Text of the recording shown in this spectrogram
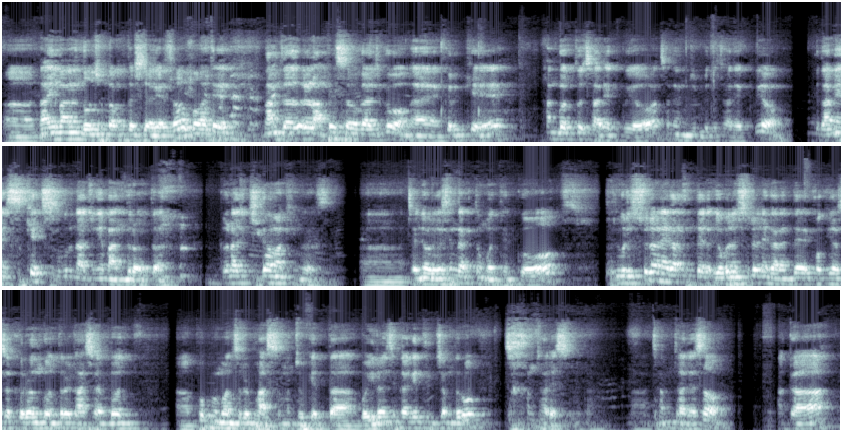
어, 나이 많은 노총각부터 시작해서 뭐한테 남자들을 앞에 세워가지고 예, 그렇게 한 것도 잘했고요. 찬양 준비도 잘했고요. 그 다음에 스케치북으로 나중에 만들었던 그건 아주 기가 막힌 거였어요. 어, 전혀 우리가 생각도 못했고 우리 수련회 같은 데 이번에 수련회 가는데 거기 가서 그런 것들을 다시 한번 어, 퍼포먼스를 봤으면 좋겠다. 뭐 이런 생각이 들 정도로 참 잘했습니다. 아, 참 잘해서 아까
